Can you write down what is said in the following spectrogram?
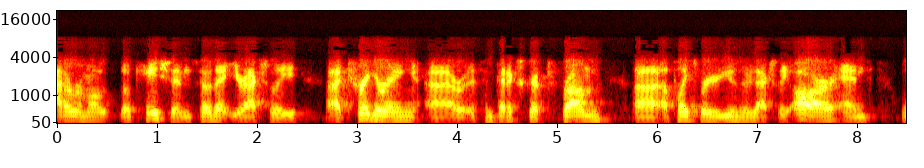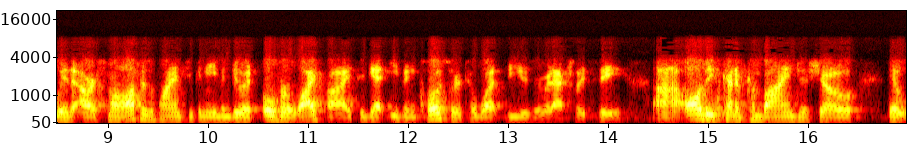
at a remote location so that you're actually uh, triggering uh, a synthetic script from uh, a place where your users actually are. And with our small office appliance, you can even do it over Wi-Fi to get even closer to what the user would actually see. Uh, all these kind of combine to show that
